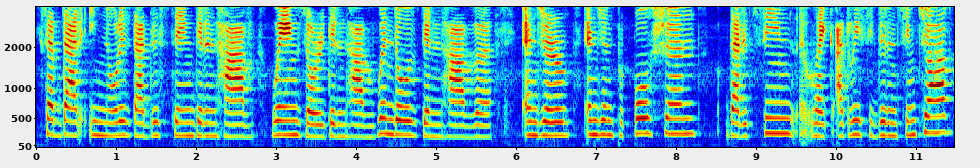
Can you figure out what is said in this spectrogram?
except that he noticed that this thing didn't have wings or didn't have windows, didn't have uh, engine, engine propulsion that it seemed like at least it didn't seem to have.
